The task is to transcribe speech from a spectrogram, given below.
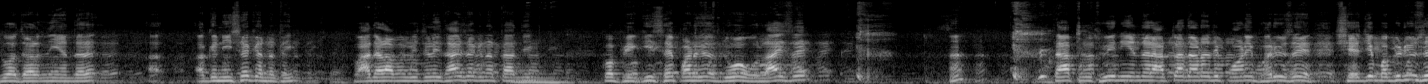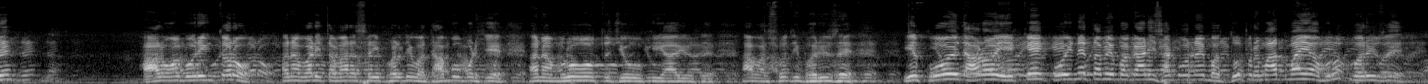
જો જળની અંદર અગ્નિ છે કે નથી? વાદળામાં વીજળી થાય છે કે નથી કોઈ ભેગી છે પણ જુઓ, ઓલાય છે. હા? ત્યાં પૃથ્વીની અંદર આટલા દાડાથી પાણી ભર્યું છે. શેજે બગડ્યું છે? હાલ બોરિંગ કરો. અને વળી તમારે શ્રીફળથી વધાવવું પડશે. અને અમૃત જેવું કી આવ્યું છે. આ વર્ષોથી ભર્યું છે. એ કોઈ દાડો એકે કોઈને તમે બગાડી શકો નહીં. બધું પરમાત્માએ અમૃત ભર્યું છે.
